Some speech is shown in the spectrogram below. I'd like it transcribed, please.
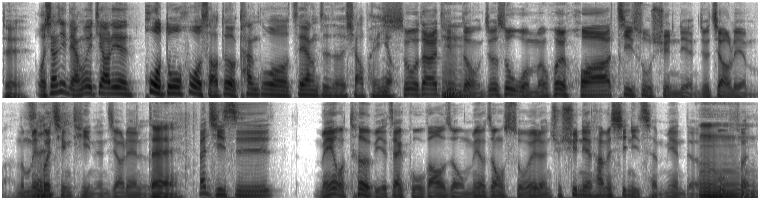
对我相信两位教练或多或少都有看过这样子的小朋友。所以我大概听嗯懂，就是说我们会花技术训练，就教练嘛，那我们也会请体能教练来。对但其实没有特别在国高中没有这种所谓人去训练他们心理层面的部分，嗯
